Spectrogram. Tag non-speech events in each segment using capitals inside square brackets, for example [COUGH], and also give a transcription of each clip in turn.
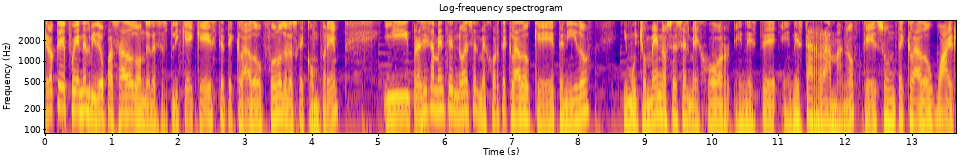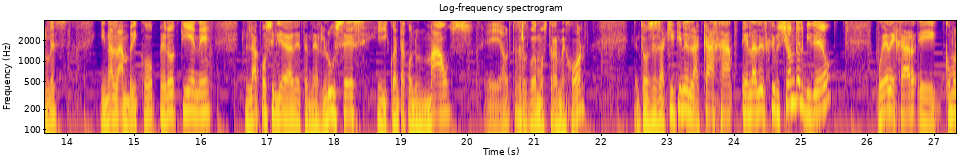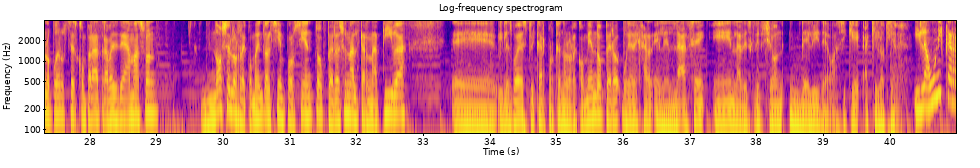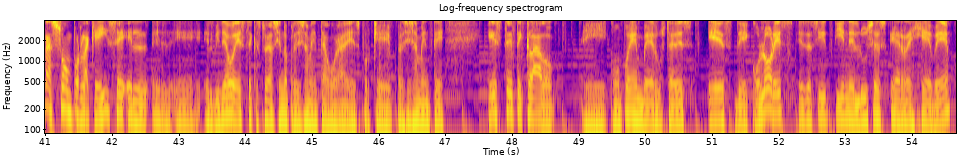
Creo que fue en el video pasado donde les expliqué que este teclado fue uno de los que compré y precisamente no es el mejor teclado que he tenido y mucho menos es el mejor en este en esta rama, ¿no? Que es un teclado wireless inalámbrico, pero tiene la posibilidad de tener luces y cuenta con un mouse. Eh, ahorita se los voy a mostrar mejor. Entonces aquí tienen la caja. En la descripción del video voy a dejar eh, cómo lo pueden ustedes comprar a través de Amazon. No se los recomiendo al 100%, pero es una alternativa. Eh, y les voy a explicar por qué no lo recomiendo, pero voy a dejar el enlace en la descripción del video, así que aquí lo tienen. Y la única razón por la que hice el, el, eh, video este que estoy haciendo precisamente ahora es porque precisamente este teclado, eh, como pueden ver ustedes, es de colores, es decir, tiene luces RGB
